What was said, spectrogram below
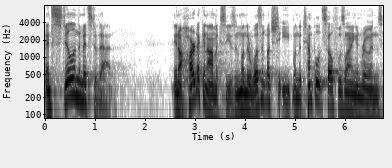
and still in the midst of that, in a hard economic season, when there wasn't much to eat, when the temple itself was lying in ruins,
